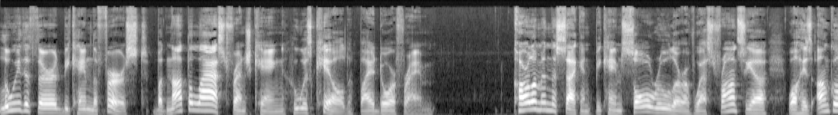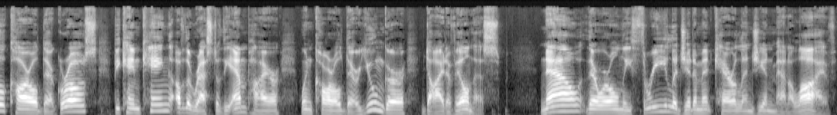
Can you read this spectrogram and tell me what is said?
Louis III became the first, but not the last French king who was killed by a doorframe. Carloman II became sole ruler of West Francia, while his uncle Karl der Grosse became king of the rest of the empire when Karl der Junger died of illness. Now there were only three legitimate Carolingian men alive,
